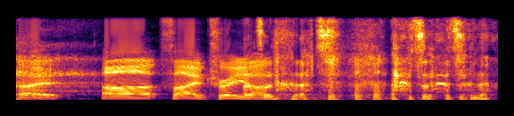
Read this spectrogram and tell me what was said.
right. Uh, five. Trae Young. That's, that's, that's, enough.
